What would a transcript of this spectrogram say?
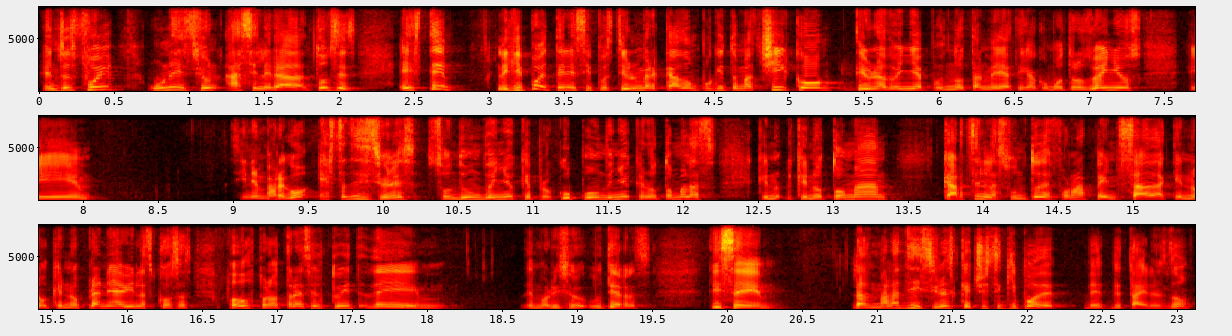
Entonces fue una decisión acelerada. Entonces, este... El equipo de Tennessee pues tiene un mercado un poquito más chico, tiene una dueña pues no tan mediática como otros dueños. eh, sin embargo, estas decisiones son de un dueño que preocupa, un dueño que no toma, las, que no, que no toma cartas en el asunto de forma pensada, que no, que no planea bien las cosas. Podemos poner otra vez el tweet de, de Mauricio Gutiérrez. Dice, las malas decisiones que ha hecho este equipo de, de, de Titans, ¿no?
